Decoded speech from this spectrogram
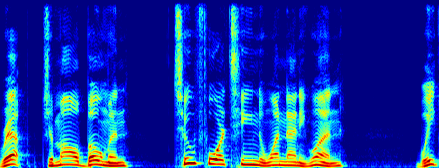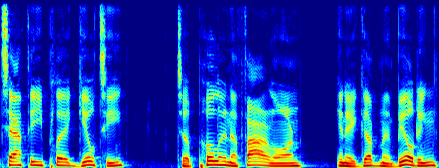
Rep. Jamaal Bowman 214 to 191 weeks after he pled guilty to pulling a fire alarm in a government building,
